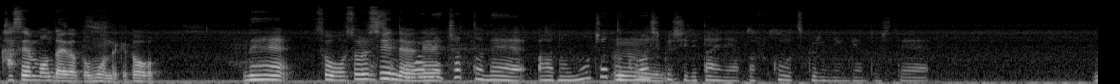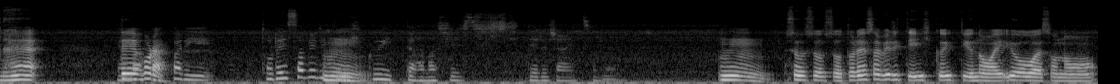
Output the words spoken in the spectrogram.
河川問題だと思うんだけど。ね。えそう恐ろしいんだよそこはねちょっとねあのもうちょっと詳しく知りたいね、やっぱ服を作る人間として。ね。でほらやっぱりトレーサビリティ低いって話してるじゃんいつも。うん。そうそうそう。トレーサビリティ低いっていうのは要はその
